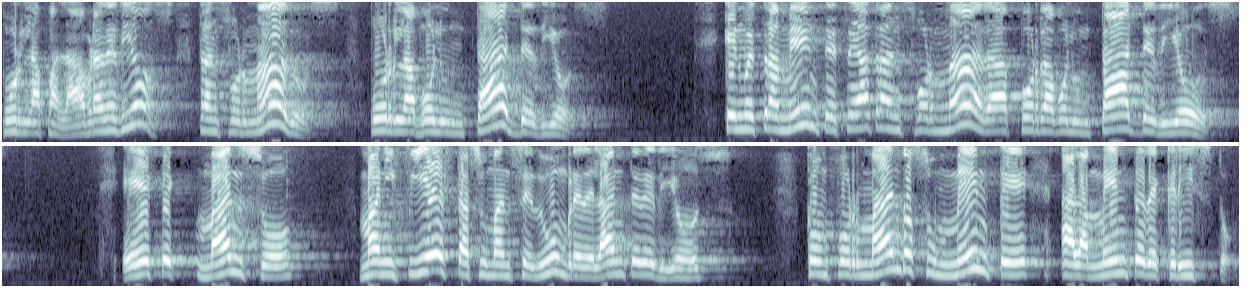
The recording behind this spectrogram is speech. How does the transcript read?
Por la palabra de Dios. Transformados por la voluntad de Dios. Que nuestra mente sea transformada por la voluntad de Dios. Este manso manifiesta su mansedumbre delante de Dios conformando su mente a la mente de Cristo.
